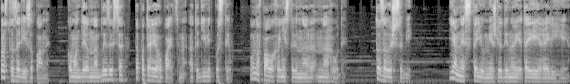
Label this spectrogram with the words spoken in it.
Просто залізо, пане. Командир наблизився та потер його пальцями, а тоді відпустив. Воно впало хроністові на, на груди. То залиш собі. Я не стаю між людиною та її релігією,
